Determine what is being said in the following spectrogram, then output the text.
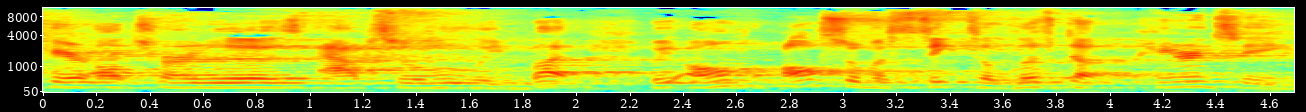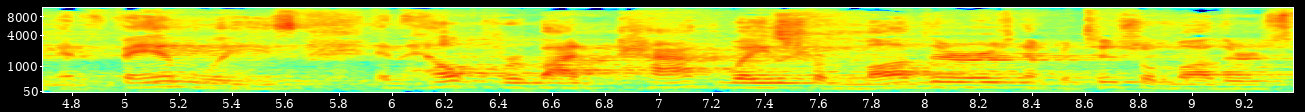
care alternatives, absolutely. But we also must seek to lift up parenting and families and help provide pathways for mothers and potential mothers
